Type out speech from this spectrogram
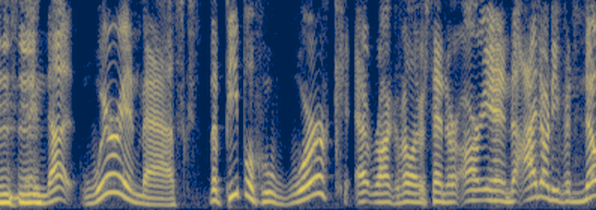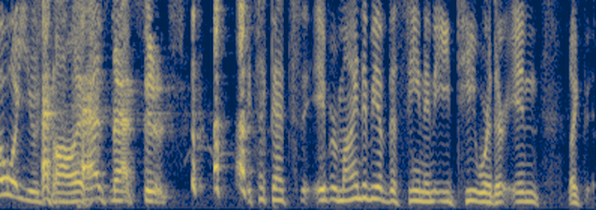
Mm-hmm. And not we're in masks. The people who work at Rockefeller Center are in. I don't even know what you'd call it. Hazmat suits. it's like that's. It reminded me of the scene in ET where they're in like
